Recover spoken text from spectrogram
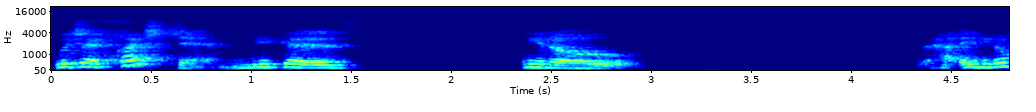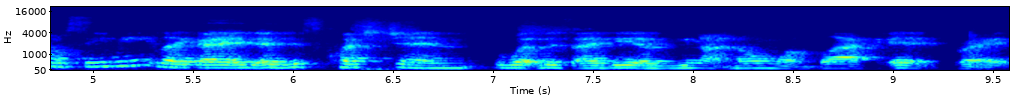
which I question because, you know, you don't see me like I, I just question what this idea of you not knowing what black is right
